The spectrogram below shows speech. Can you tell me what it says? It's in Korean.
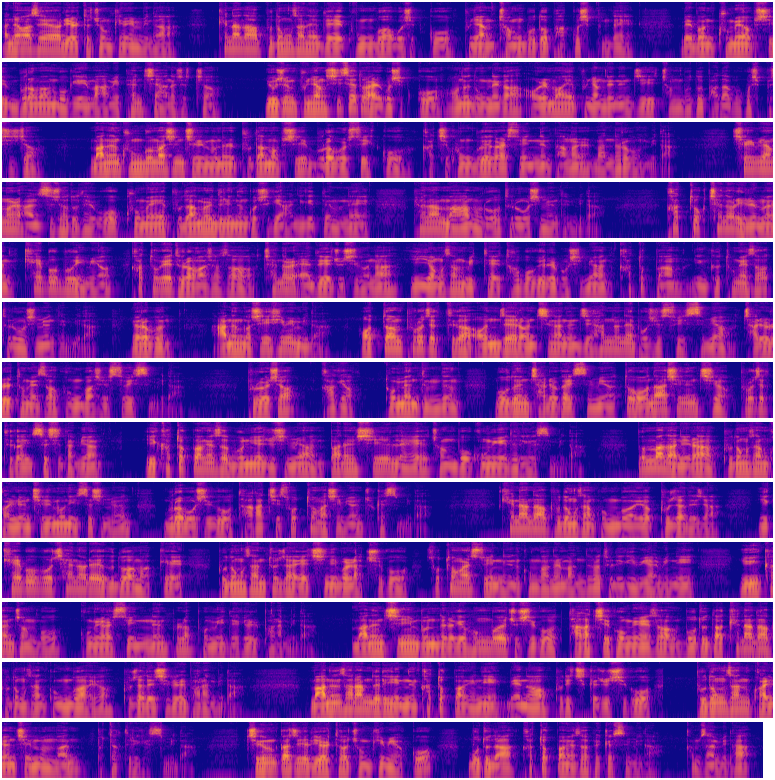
안녕하세요. 리얼터 존킴입니다. 캐나다 부동산에 대해 공부하고 싶고 분양 정보도 받고 싶은데 매번 구매 없이 물어만 보기에 마음이 편치 않으셨죠? 요즘 분양 시세도 알고 싶고 어느 동네가 얼마에 분양되는지 정보도 받아보고 싶으시죠? 많은 궁금하신 질문을 부담 없이 물어볼 수 있고 같이 공부해 갈 수 있는 방을 만들어 봅니다. 실명을 안 쓰셔도 되고 구매에 부담을 드리는 곳이 아니기 때문에 편한 마음으로 들어오시면 됩니다. 카톡 채널 이름은 캐부부이며 카톡에 들어가셔서 채널 애드해 주시거나 이 영상 밑에 더보기를 보시면 카톡방 링크 통해서 들어오시면 됩니다. 여러분, 아는 것이 힘입니다. 어떤 프로젝트가 언제 런칭하는지 한눈에 보실 수 있으며 자료를 통해서 공부하실 수 있습니다. 브로셔, 가격, 도면 등등 모든 자료가 있으며 또 원하시는 지역, 프로젝트가 있으시다면 이 카톡방에서 문의해 주시면 빠른 시일 내에 정보 공유해 드리겠습니다. 뿐만 아니라 부동산 관련 질문이 있으시면 물어보시고 다 같이 소통하시면 좋겠습니다. 캐나다 부동산 공부하여 부자 되자 이 캐부부 채널의 의도와 맞게 부동산 투자에 진입을 낮추고 소통할 수 있는 공간을 만들어 드리기 위함이니 유익한 정보 공유할 수 있는 플랫폼이 되길 바랍니다. 많은 지인분들에게 홍보해 주시고 다 같이 공유해서 모두 다 캐나다 부동산 공부하여 부자 되시길 바랍니다. 많은 사람들이 있는 카톡방이니 매너 부디 지켜주시고 부동산 관련 질문만 부탁드리겠습니다. 지금까지 리얼터 존킴이었고 모두 다 카톡방에서 뵙겠습니다. 감사합니다.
